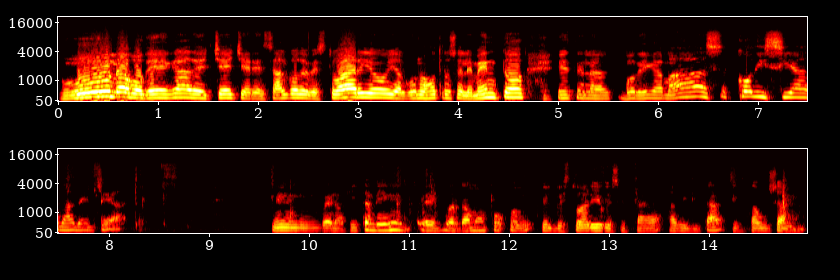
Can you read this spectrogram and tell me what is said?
una bodega de chécheres, algo de vestuario y algunos otros elementos. Esta es la bodega más codiciada del teatro. Mm, bueno, aquí también eh, guardamos un poco del vestuario que se está habilitando, que está usando.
